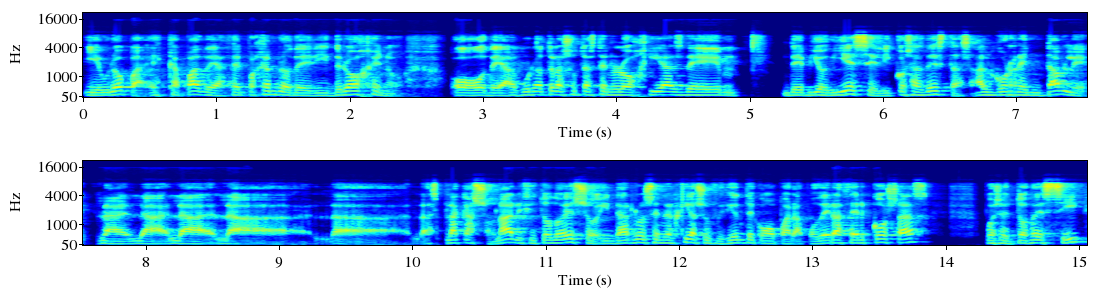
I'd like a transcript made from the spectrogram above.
Europa, es capaz de hacer, por ejemplo, del hidrógeno o de algunas otras otras tecnologías de, biodiesel y cosas de estas, algo rentable, la- la- la- la- la- las placas solares y todo eso, y darnos energía suficiente como para poder hacer cosas, pues entonces sí,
